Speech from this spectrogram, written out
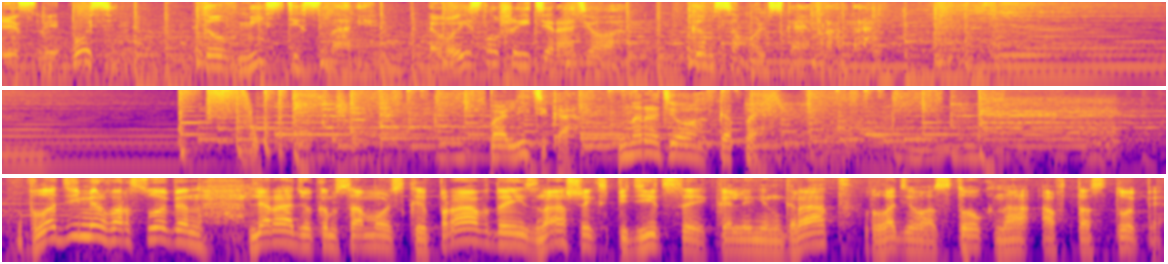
Если осень, то вместе с нами. Вы слушаете радио «Комсомольская правда». Политика на Радио КП. Владимир Варсобин для радио «Комсомольской правды» из нашей экспедиции Калининград, Владивосток на автостопе.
